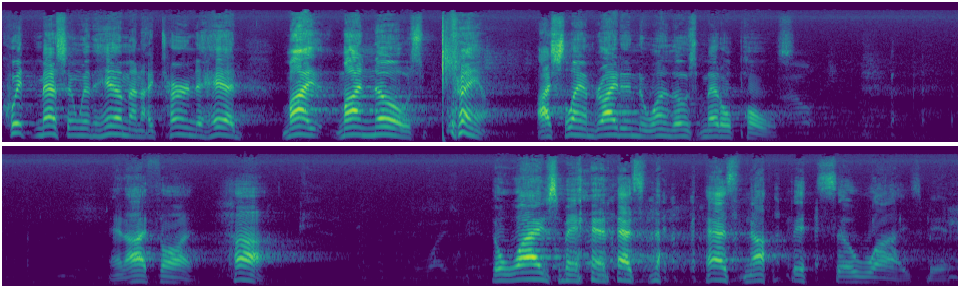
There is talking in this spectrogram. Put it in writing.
quit messing with him and I turned ahead, my, my nose, bam, I slammed right into one of those metal poles. And I thought, huh, the wise man has not has not been so wise, man.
